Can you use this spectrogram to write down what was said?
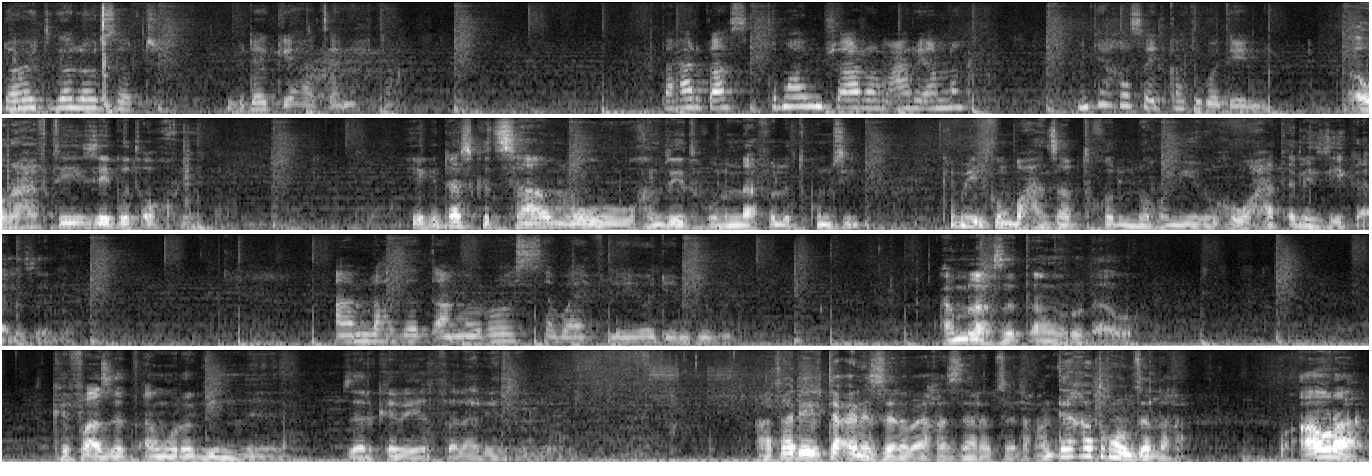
داويت قالوا سد بدقي هذا نحتا تحرق أس تمال مش أرام عري أنا أنت خسائك كتقديني أو رحفتي زي قلت أخي يقداس كتسامعوا وخمزي تقولوا لنا فلتكم سي كم يلكم بحنساب تقول لهم هو حتى لي زي قال زلو املاح زت أمرو سبايف ليو ديم جيبو املاح زت أمرو داو. كفا زت أمرو بين زركبي يغفلا لي زلو عطا دي بتاعنا زرب اخا زرب زلخ أنت اخا تخون زلخ أورا.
